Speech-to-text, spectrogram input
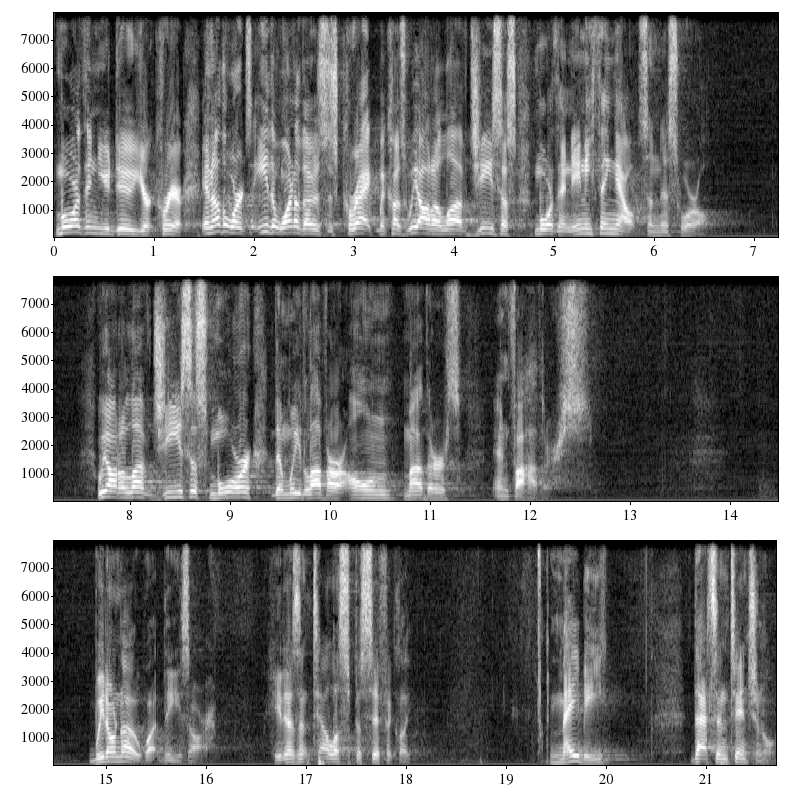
more than you do your career. In other words, either one of those is correct because we ought to love Jesus more than anything else in this world. We ought to love Jesus more than we love our own mothers and fathers. We don't know what these are, He doesn't tell us specifically. Maybe that's intentional.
